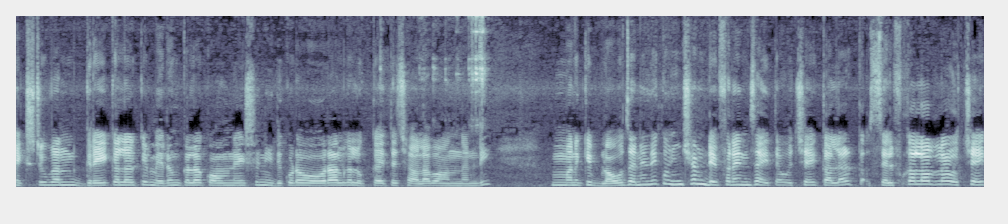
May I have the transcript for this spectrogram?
నెక్స్ట్ వన్ గ్రే కలర్కి మెరూన్ కలర్ కాంబినేషన్. ఇది కూడా ఓవరాల్గా లుక్ అయితే చాలా బాగుందండి. మనకి బ్లౌజ్ అనేది కొంచెం డిఫరెన్స్ అయితే వచ్చాయి. కలర్ సెల్ఫ్ కలర్లో వచ్చాయి.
